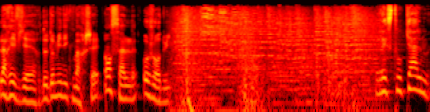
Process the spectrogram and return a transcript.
La rivière de Dominique Marchais en salle aujourd'hui. Restons calmes.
